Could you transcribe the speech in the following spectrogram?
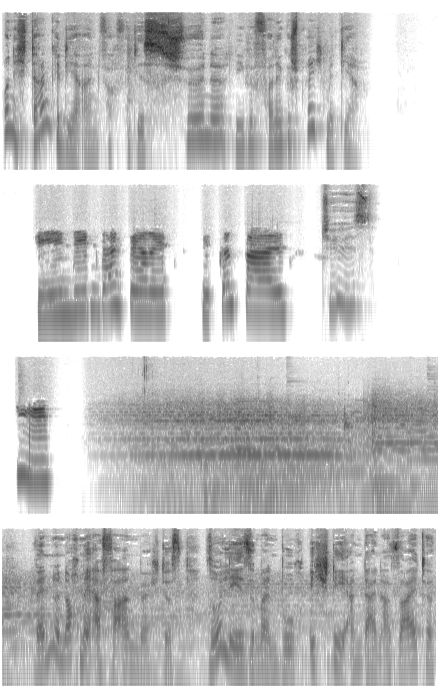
und ich danke dir einfach für dieses schöne, liebevolle Gespräch mit dir. Vielen lieben Dank, Berit. Bis ganz bald. Tschüss. Tschüss. Wenn du noch mehr erfahren möchtest, so lese mein Buch Ich stehe an deiner Seite.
